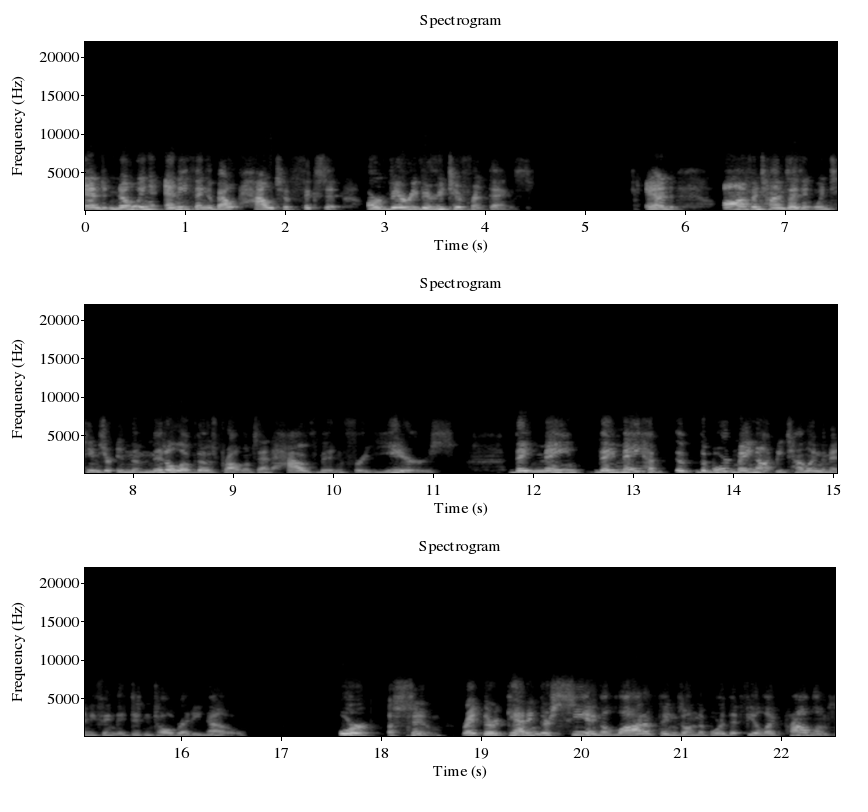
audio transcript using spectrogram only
and knowing anything about how to fix it are very, very different things. And oftentimes, I think when teams are in the middle of those problems and have been for years, they may they may have the board may not be telling them anything they didn't already know or assume right they're getting they're seeing a lot of things on the board that feel like problems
